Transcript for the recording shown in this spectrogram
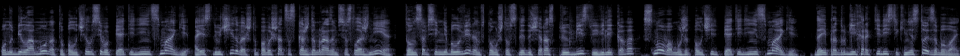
он убил Амона, то получил всего 5 единиц магии, а если учитывая, что повышаться с каждым разом все сложнее, то он совсем не был уверен в том, что в следующий раз при убийстве Великого снова может получить 5 единиц магии. Да и про другие характеристики не стоит забывать.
